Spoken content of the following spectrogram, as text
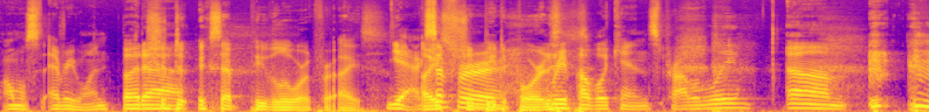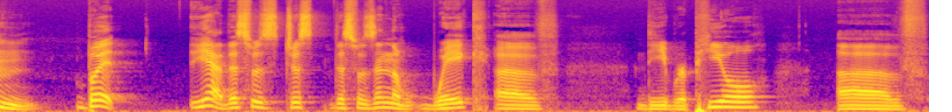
almost everyone. But uh, do, except people who work for ICE. yeah, ICE except for should be deported. Republicans, probably. Um, but yeah, this was just this was in the wake of the repeal of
